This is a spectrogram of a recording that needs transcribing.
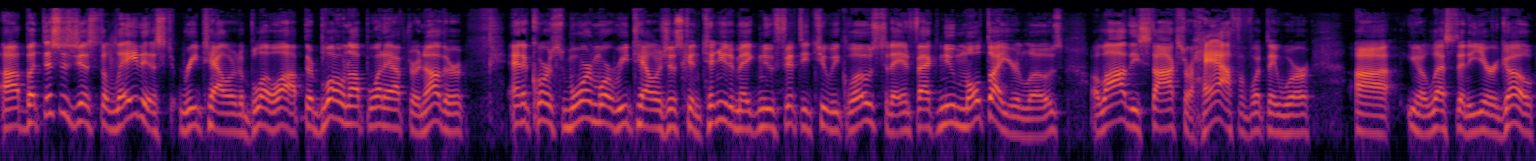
Uh, but this is just the latest retailer to blow up. They're blowing up one after another. And of course, more and more retailers just continue to make new 52 week lows today. In fact, new multi year lows. A lot of these stocks are half of what they were. Uh, you know, less than a year ago,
